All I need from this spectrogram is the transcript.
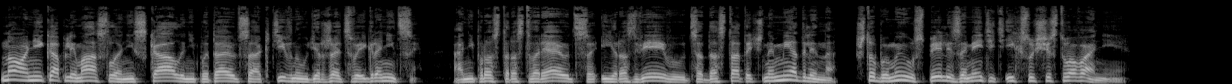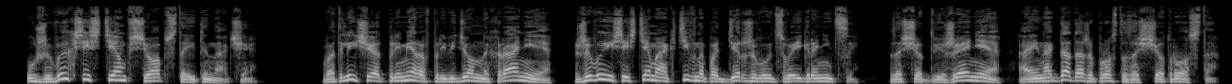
Но ни капли масла, ни скалы не пытаются активно удержать свои границы. Они просто растворяются и развеиваются достаточно медленно, чтобы мы успели заметить их существование. У живых систем все обстоит иначе. В отличие от примеров, приведенных ранее, живые системы активно поддерживают свои границы за счет движения, а иногда даже просто за счет роста.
